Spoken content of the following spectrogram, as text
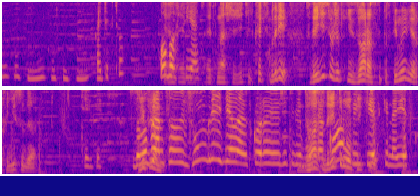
А это кто? Оба Это- стоят. Это, это наши жители. Кстати, смотри, смотри, здесь уже какие заросли. Посты наверх, иди сюда. Где, где? Да мы прям- целые джунгли делаем, скоро жители Да, будут смотри, оп, тропики. и сетки на ветку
